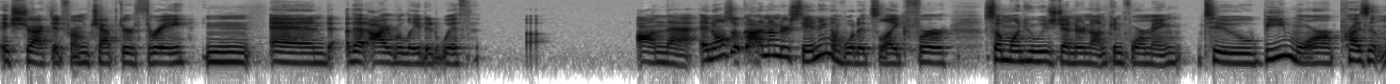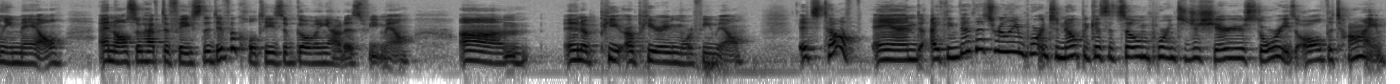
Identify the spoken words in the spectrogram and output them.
extracted from chapter 3 and that I related with uh, on that and also got an understanding of what it's like for someone who is gender nonconforming to be more presently male and also have to face the difficulties of going out as female um, and appear, appearing more female it's tough. And I think that that's really important to note because it's so important to just share your stories all the time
